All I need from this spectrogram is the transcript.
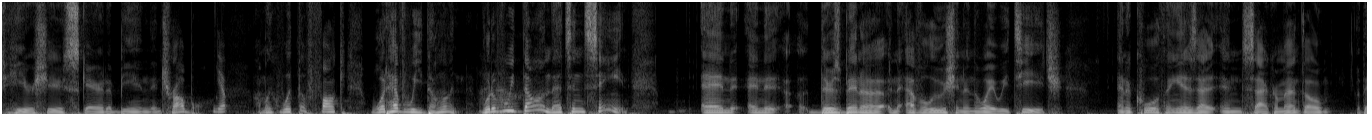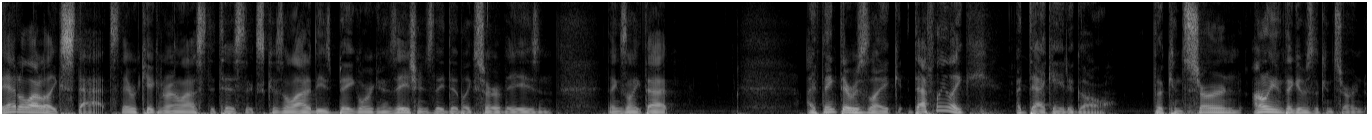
he or she is scared of being in trouble. yep I'm like, what the fuck? What have we done? What have we uh-huh. done? That's insane. And and it, uh, there's been a, an evolution in the way we teach. And a cool thing is that in Sacramento, they had a lot of like stats. They were kicking around a lot of statistics because a lot of these big organizations they did like surveys and things like that. I think there was like definitely like a decade ago. The concern, I don't even think it was the concern.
